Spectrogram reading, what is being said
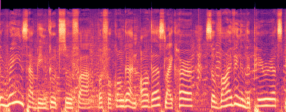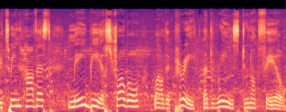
The rains have been good so far, but for Konga and others like her, surviving in the periods between harvest may be a struggle while they pray that rains do not fail.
